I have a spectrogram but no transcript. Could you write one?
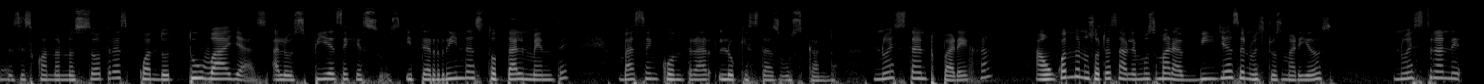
Entonces, cuando nosotras, cuando tú vayas a los pies de Jesús y te rindas totalmente, vas a encontrar lo que estás buscando. No está en tu pareja, aun cuando nosotras hablemos maravillas de nuestros maridos, nuestra ne-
